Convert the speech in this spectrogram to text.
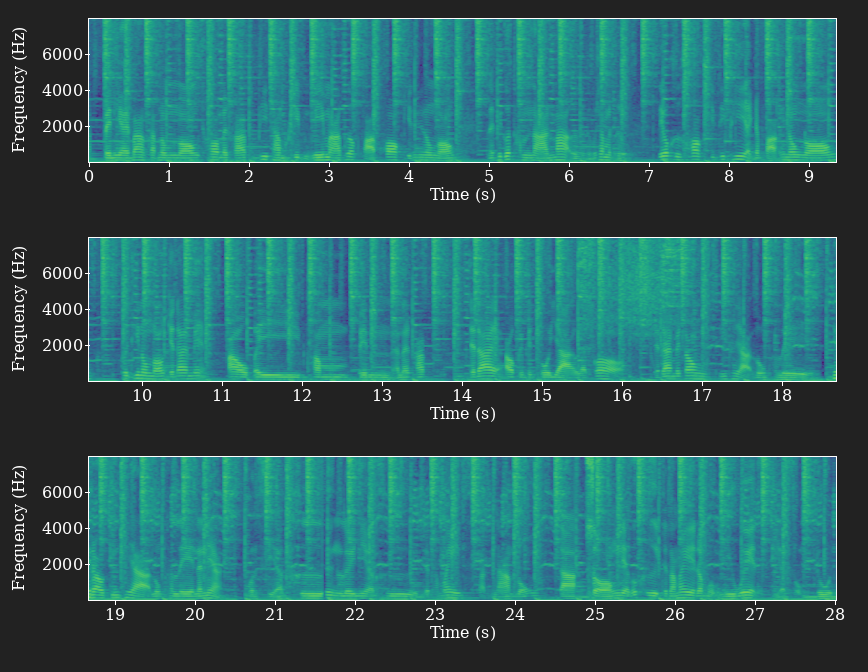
บ เป็นไงบ้างครับน้องๆชอบไหมครับ พี่ทำคลิปนี้มาเพื่อฝากข้อคิดให้น้องๆ และพี่ก็ทำนานมากเออแต่ก็ช่างมันเถอะนี่ก็คือข้อคิดที่พี่อยากจะฝากให้น้องๆ เพื่อที่น้องๆจะได้ไม่เอาไปทำเป็นอันนะครับ จะได้เอาไปเป็นตัวอย่างแล้วก็ จะได้ไม่ต้องทิ้งขยะลงทะเล ที่เราทิ้งขยะลงทะเลนั้นเนี่ยผลเสียคือหนึ่งเลยเนี่ยคือจะทำให้สัตว์น้ำลงตายสองเนี่ยก็คือจะทำให้ระบบนิเวศเสียสมดุล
